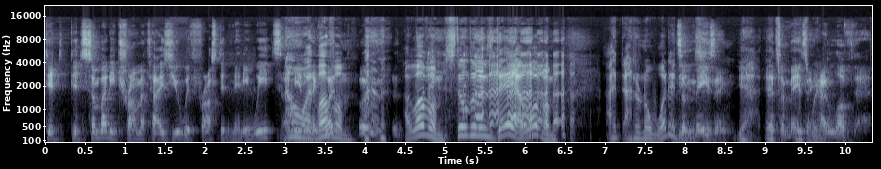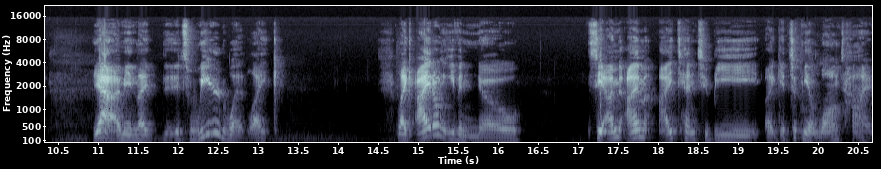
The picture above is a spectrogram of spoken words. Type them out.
Did did somebody traumatize you with frosted mini wheats? No, I love 'em. I love them still to this day. I love them. I, I don't know what It's it is. amazing. Yeah, That's it's- it's amazing. I love that. Yeah, I mean, like it's weird what like, like I don't even know. See, I'm I'm I tend to be like it took me a long time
